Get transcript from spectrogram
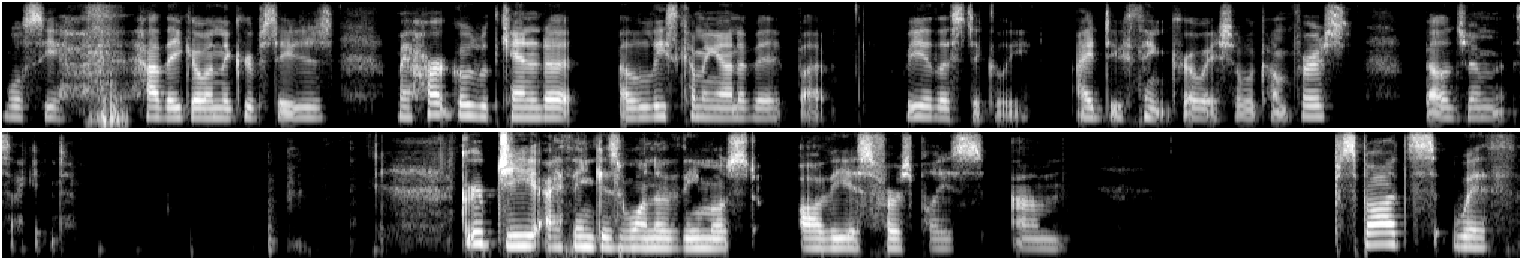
we'll see how they go in the group stages. My heart goes with Canada, at least coming out of it, but realistically, I do think Croatia will come first. Belgium second. Group G, I think, is one of the most obvious first place um, spots with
